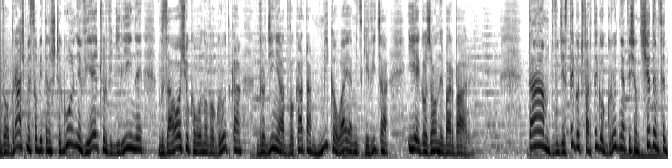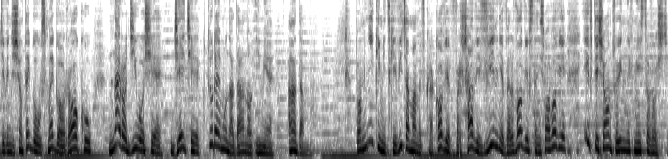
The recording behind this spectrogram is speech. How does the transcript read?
Wyobraźmy sobie ten szczególny wieczór wigilijny w Zaosiu koło Nowogródka w rodzinie adwokata Mikołaja Mickiewicza i jego żony Barbary. Tam 24 grudnia 1798 roku narodziło się dziecię, któremu nadano imię Adam. Pomniki Mickiewicza mamy w Krakowie, w Warszawie, w Wilnie, w Lwowie, w Stanisławowie i w tysiącu innych miejscowości.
